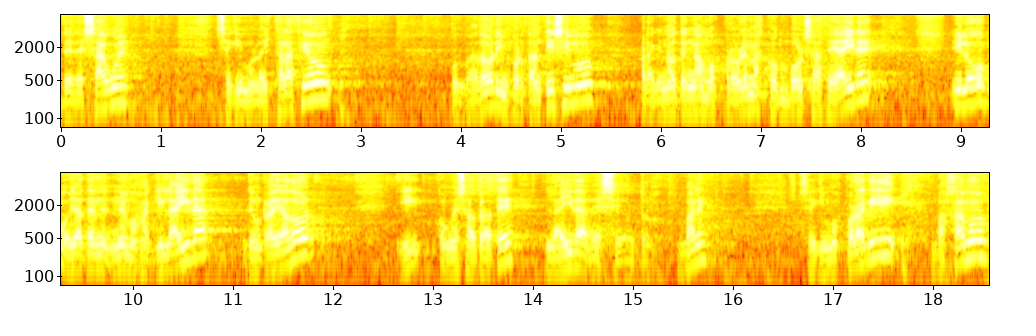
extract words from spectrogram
desagüe. Seguimos la instalación purgador importantísimo para que no tengamos problemas con bolsas de aire y luego pues ya tenemos aquí la ida de un radiador y con esa otra T la ida de ese otro, ¿vale? Seguimos por aquí, bajamos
